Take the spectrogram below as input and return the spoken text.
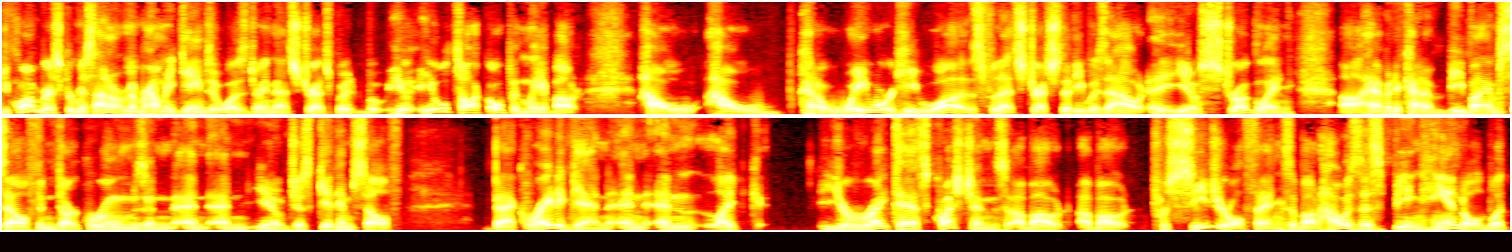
Jaquan Brisker missed. I don't remember how many games it was during that stretch, but but he, he will talk openly about how how kind of wayward he was for that stretch that he was out. Eh, you know, struggling, uh, having to kind of be by himself in dark rooms and and and you know just get himself back right again. And and like you're right to ask questions about about procedural things about how is this being handled? What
